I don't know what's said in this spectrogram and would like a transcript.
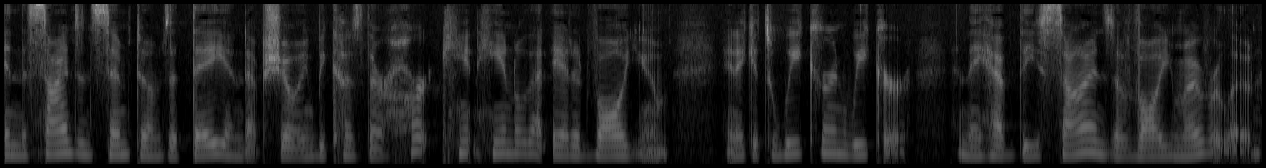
and the signs and symptoms that they end up showing because their heart can't handle that added volume and it gets weaker and weaker, and they have these signs of volume overload.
